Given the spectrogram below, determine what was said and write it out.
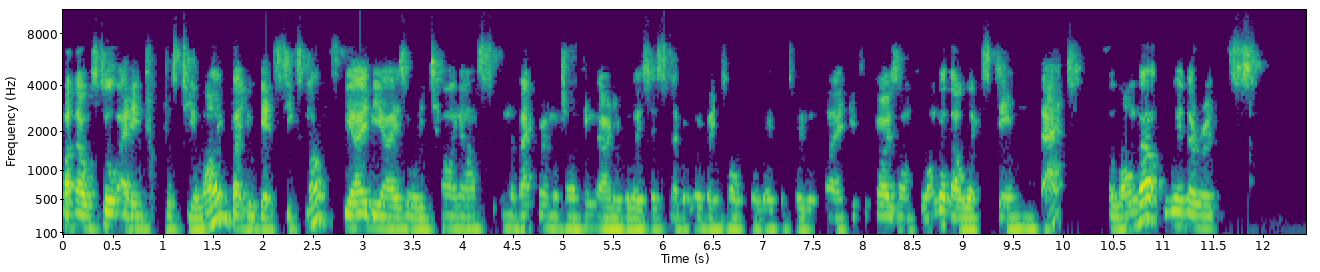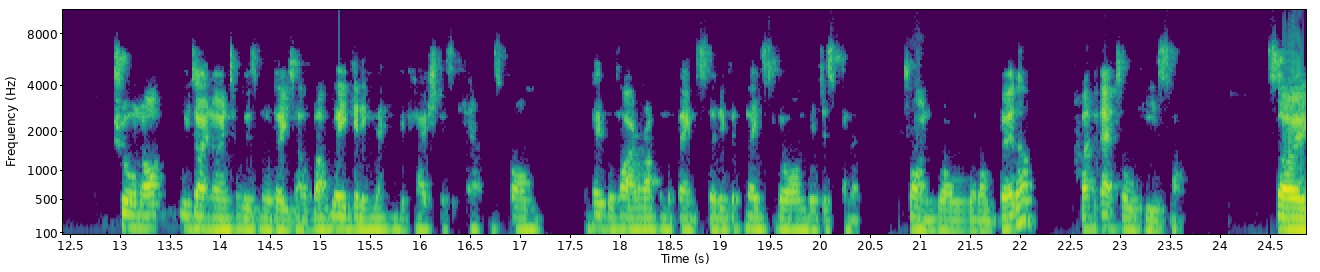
but they will still add interest to your loan, but you'll get six months. The ABA is already telling us in the background, which I think they only released yesterday, but we've been told for a week or two that they, if it goes on for longer, they'll extend that for longer. Whether it's true or not, we don't know until there's more detail, but we're getting that indication as accountants from the people higher up in the banks that if it needs to go on, they're just going to try and roll it on further. But that's all hearsay. So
